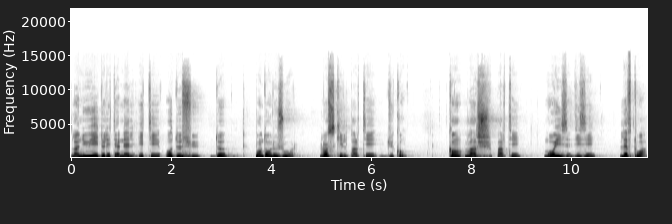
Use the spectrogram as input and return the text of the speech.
La nuée de l'Éternel était au-dessus d'eux pendant le jour, lorsqu'ils partaient du camp. Quand l'arche partait, Moïse disait, Lève-toi,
